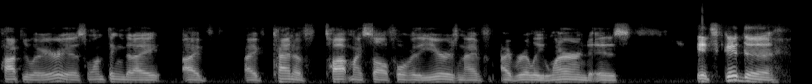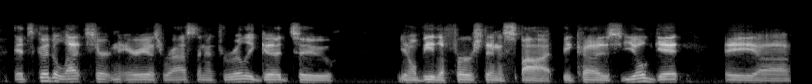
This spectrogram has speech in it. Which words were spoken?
popular areas. One thing that I I've I've kind of taught myself over the years and I've I've really learned is it's good to it's good to let certain areas rest and it's really good to you know be the first in a spot because you'll get a uh,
